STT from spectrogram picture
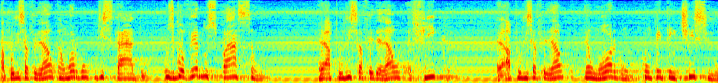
A Polícia Federal é um órgão de Estado, os governos passam, é, a Polícia Federal é, fica. É, a Polícia Federal é um órgão competentíssimo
